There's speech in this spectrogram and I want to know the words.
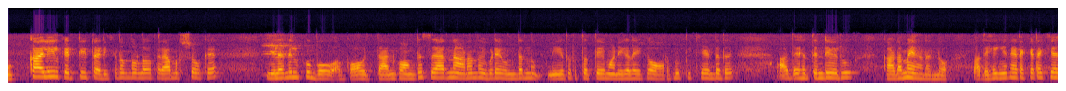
മുക്കാലിയിൽ കെട്ടിയിട്ട് അടിക്കണം എന്നുള്ള പരാമർശമൊക്കെ നിലനിൽക്കുമ്പോൾ താൻ കോൺഗ്രസ്സുകാരനാണെന്നും ഇവിടെ ഉണ്ടെന്നും നേതൃത്വത്തെ മണികളെയൊക്കെ ഓർമ്മിപ്പിക്കേണ്ടത് അദ്ദേഹത്തിന്റെ ഒരു കടമയാണല്ലോ. അപ്പം അദ്ദേഹം ഇങ്ങനെ ഇടയ്ക്കിടയ്ക്ക്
